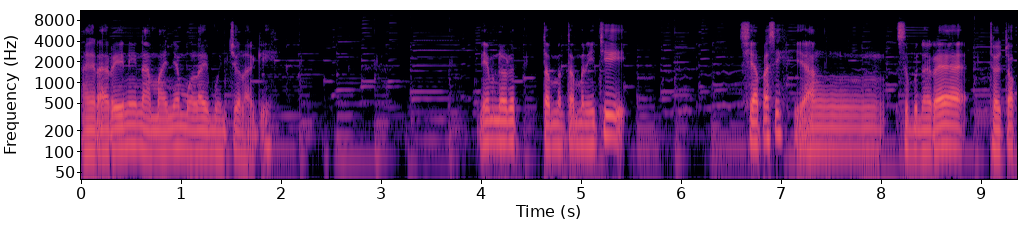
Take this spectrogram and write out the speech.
akhir-akhir ini namanya mulai muncul lagi. Ini menurut teman-teman Ici siapa sih yang sebenarnya cocok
